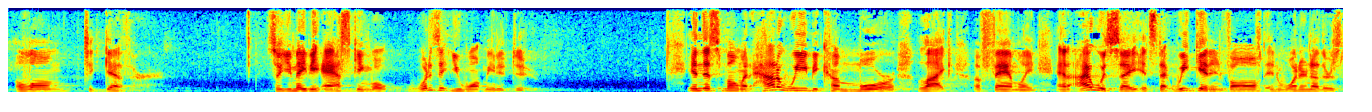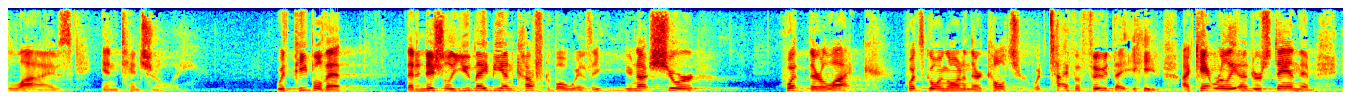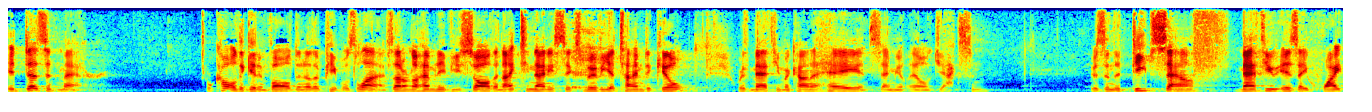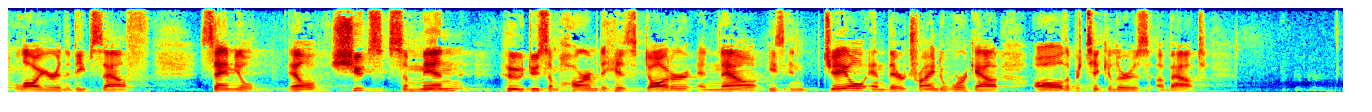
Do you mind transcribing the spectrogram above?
along together. So you may be asking, well, what is it you want me to do? In this moment, how do we become more like a family? And I would say it's that we get involved in one another's lives intentionally with people that, that initially you may be uncomfortable with. You're not sure what they're like, what's going on in their culture, what type of food they eat. I can't really understand them. It doesn't matter. We're called to get involved in other people's lives. I don't know how many of you saw the 1996 movie A Time to Kill with Matthew McConaughey and Samuel L. Jackson. It was in the Deep South. Matthew is a white lawyer in the Deep South. Samuel L. shoots some men who do some harm to his daughter, and now he's in jail, and they're trying to work out all the particulars about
